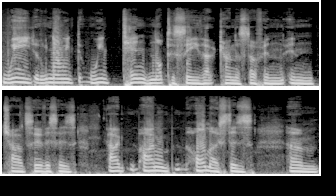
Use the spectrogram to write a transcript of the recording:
We no, we we tend not to see that kind of stuff in in child services. I, I'm almost as um,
